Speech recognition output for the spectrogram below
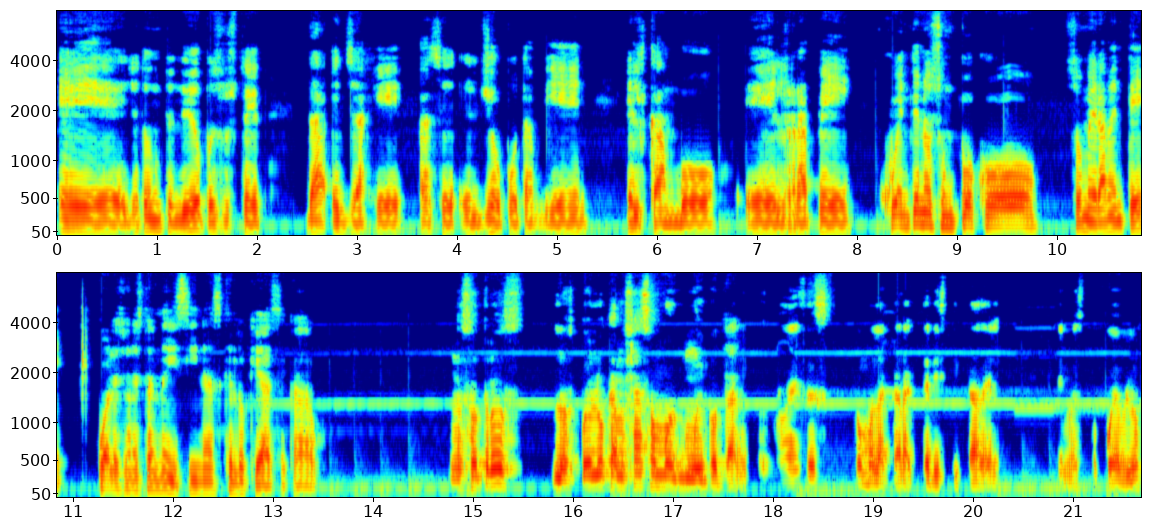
eh, yo tengo entendido, pues usted da el yagé, hace el yopo también, el cambo, el rapé. Cuéntenos un poco someramente cuáles son estas medicinas, qué es lo que hace cada uno. nosotros, los pueblos Kamsha, somos muy botánicos. Esa es como la característica del, de nuestro pueblo.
